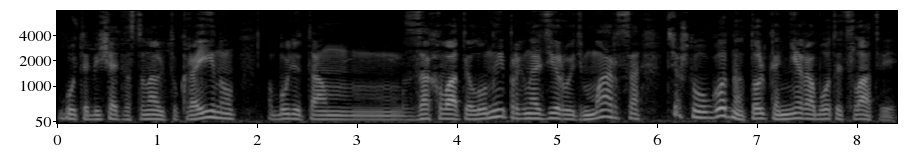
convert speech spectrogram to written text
будет обещать восстанавливать Украину, будет там захваты Луны, прогнозировать Марса, все что угодно, только не работать с Латвией.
